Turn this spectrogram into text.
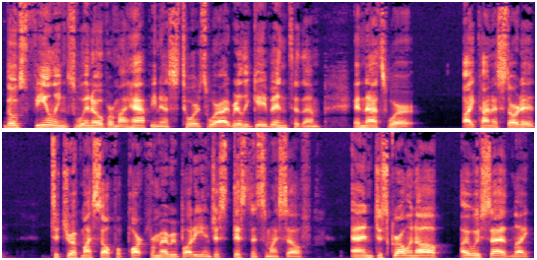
those feelings win over my happiness towards where I really gave in to them. And that's where I kind of started to drift myself apart from everybody and just distance myself. And just growing up, I always said, like,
